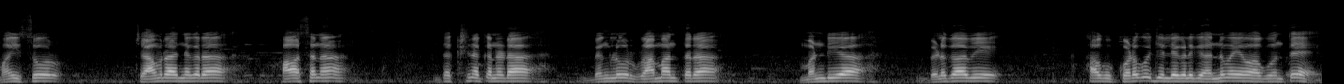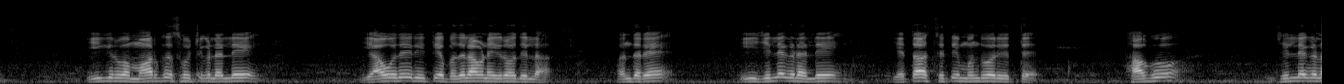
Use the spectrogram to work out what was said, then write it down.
ಮೈಸೂರು, ಚಾಮರಾಜನಗರ, ಹಾಸನ, ದಕ್ಷಿಣ ಕನ್ನಡ, ಬೆಂಗಳೂರು ಗ್ರಾಮಾಂತರ, ಮಂಡ್ಯ, ಬೆಳಗಾವಿ ಹಾಗೂ ಕೊಡಗು ಜಿಲ್ಲೆಗಳಿಗೆ ಅನ್ವಯವಾಗುವಂತೆ ಈಗಿರುವ ಮಾರ್ಗಸೂಚಿಗಳಲ್ಲಿ ಯಾವುದೇ ರೀತಿಯ ಬದಲಾವಣೆ ಇರೋದಿಲ್ಲ. ಅಂದರೆ ಈ ಜಿಲ್ಲೆಗಳಲ್ಲಿ ಯಥಾಸ್ಥಿತಿ ಮುಂದುವರಿಯುತ್ತೆ. ಹಾಗೂ ಜಿಲ್ಲೆಗಳ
